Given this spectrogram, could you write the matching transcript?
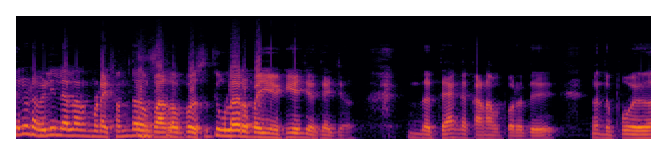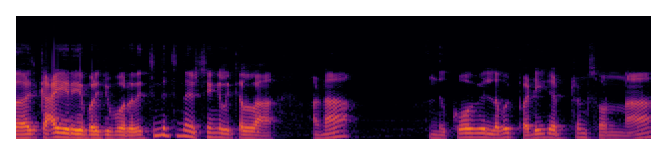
திருட வெளியில் எல்லாரும் முன்னாடி சொந்த சுற்றி உள்ளார பையன் கேச்சோம் கேச்சோம் இந்த தேங்காய் காணாமல் போகிறது இந்த போ காய்கறியை பறித்து போகிறது சின்ன சின்ன விஷயங்களுக்கெல்லாம். ஆனால் அந்த கோவிலில் போய் படிக்கட்டுன்னு சொன்னால்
